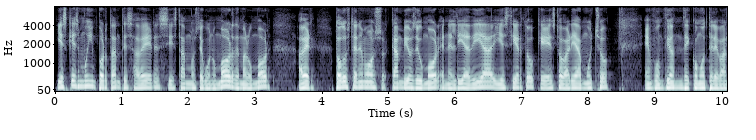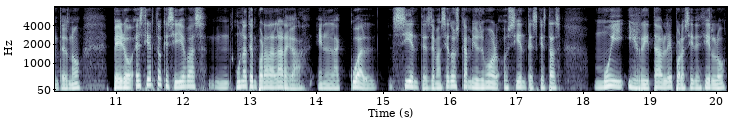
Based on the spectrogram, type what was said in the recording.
y es que es muy importante saber si estamos de buen humor, de mal humor. A ver, todos tenemos cambios de humor en el día a día y es cierto que esto varía mucho en función de cómo te levantes, ¿no? Pero es cierto que si llevas mm, una temporada larga en la cual sientes demasiados cambios de humor o sientes que estás muy irritable, por así decirlo,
